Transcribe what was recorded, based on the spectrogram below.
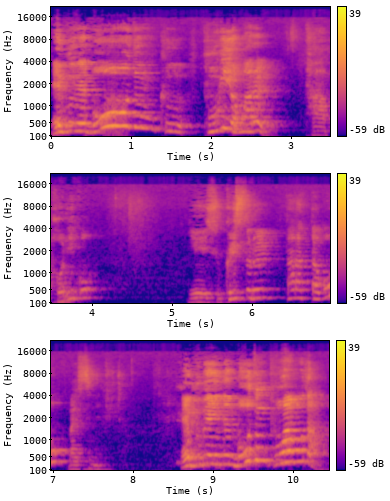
애굽의 모든 그 부귀 영화를 다 버리고 예수 그리스도를 따랐다고 말씀해 주죠. 애굽에 있는 모든 부하보다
